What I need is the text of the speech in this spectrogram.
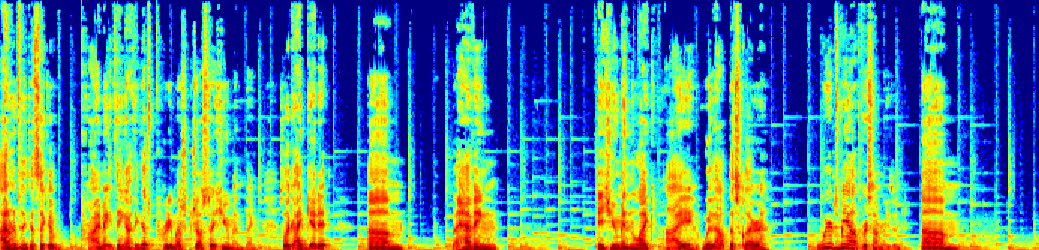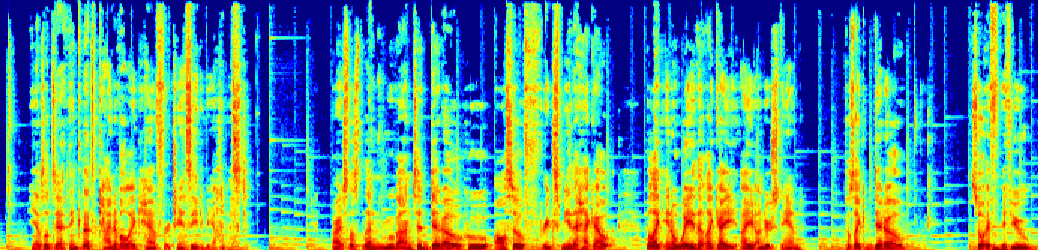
I don't even think that's like a primate thing. I think that's pretty much just a human thing. So like I get it. Um but having a human like eye without the sclera weirds me out for some reason. Um, yeah, so let's see. I think that's kind of all I have for Chansey, to be honest. Alright, so let's then move on to Ditto, who also freaks me the heck out, but like in a way that like I, I understand. Because like Ditto, so if, if you,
